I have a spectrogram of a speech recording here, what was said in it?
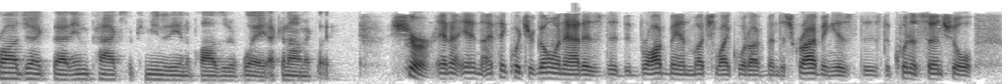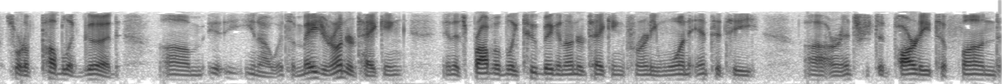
project that impacts the community in a positive way economically. Sure, and and I think what you're going at is the broadband, much like what I've been describing, is is the quintessential sort of public good. Um, it, you know, it's a major undertaking, and it's probably too big an undertaking for any one entity uh, or interested party to fund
